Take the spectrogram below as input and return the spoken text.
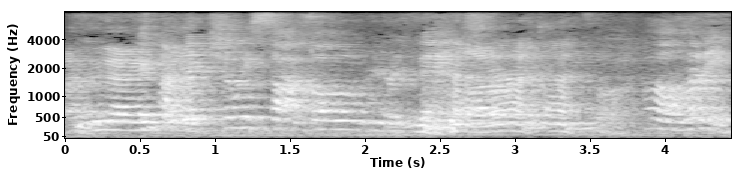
I think I You got red chili sauce all over your face. Oh, honey.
